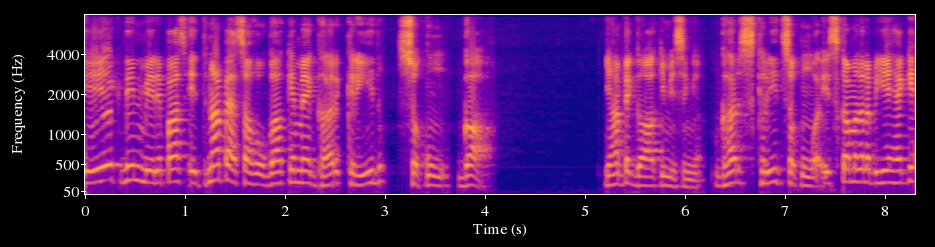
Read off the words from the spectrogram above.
एक दिन मेरे पास इतना पैसा होगा कि मैं घर खरीद सकूँगा। यहाँ पे गा की मिसिंग है। घर खरीद सकूँगा। इसका मतलब यह है कि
